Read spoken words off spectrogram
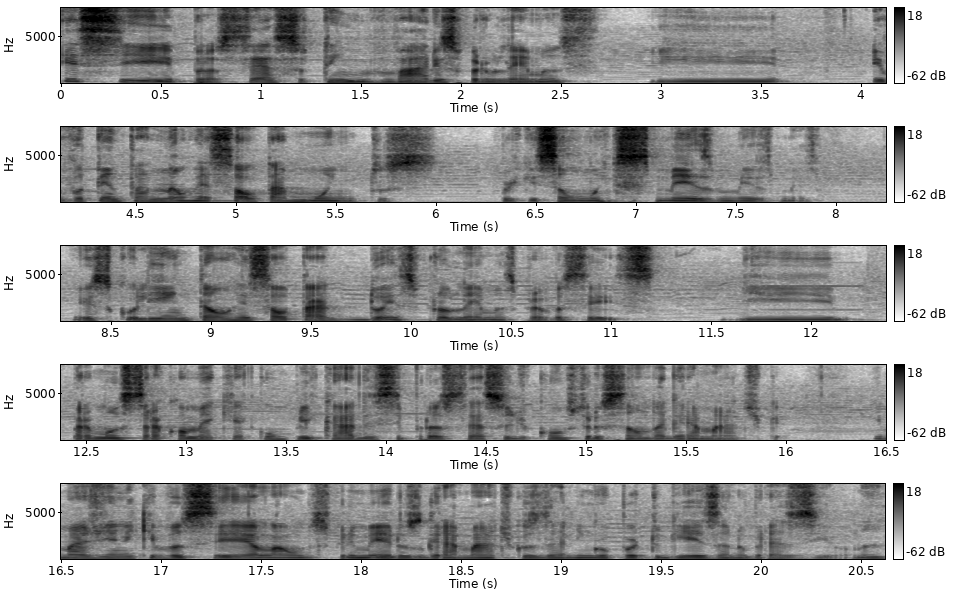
Esse processo tem vários problemas e eu vou tentar não ressaltar muitos, porque são muitos mesmo, mesmo, mesmo. Eu escolhi então ressaltar dois problemas para vocês e para mostrar como é que é complicado esse processo de construção da gramática. Imagine que você é lá um dos primeiros gramáticos da língua portuguesa no Brasil, né?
